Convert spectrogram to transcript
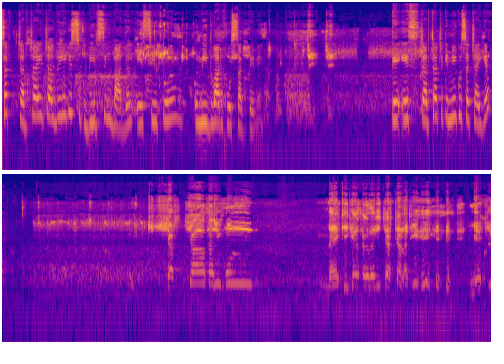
ਸਰ ਚਰਚਾ ਇਹ ਚੱਲ ਰਹੀ ਹੈ ਕਿ ਸੁਖਬੀਰ ਸਿੰਘ ਬਾਦਲ ਇਸ ਸੀਟ ਤੋਂ ਉਮੀਦਵਾਰ ਹੋ ਸਕਦੇ ਨੇ। ਜੀ ਜੀ। ਤੇ ਇਸ ਚਰਚਾ 'ਚ ਕਿੰਨੀ ਕੁ ਸੱਚਾਈ ਹੈ? ਚਰਚਾ ਤਾਂ ਜੀ ਹੁਣ ਮੈਂ ਕੀ ਕਹਿ ਸਕਦਾ ਜੀ ਚਰਚਾ ਨਾ ਜੀ ਇਹ ਮੇਰੇ ਕੋਲ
